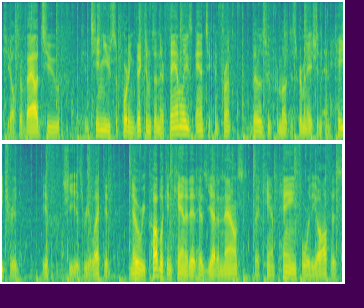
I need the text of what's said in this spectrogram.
She also vowed to continue supporting victims and their families and to confront those who promote discrimination and hatred if she is reelected. No Republican candidate has yet announced a campaign for the office.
